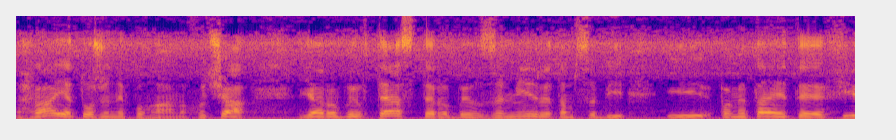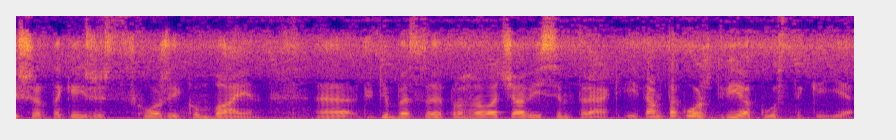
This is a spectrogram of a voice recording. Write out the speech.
Грає теж непогано. Хоча я робив тести, робив заміри там собі. І пам'ятаєте, Фішер, такий же схожий комбайн, тільки без е, програвача 8 трек. І там також дві акустики є.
